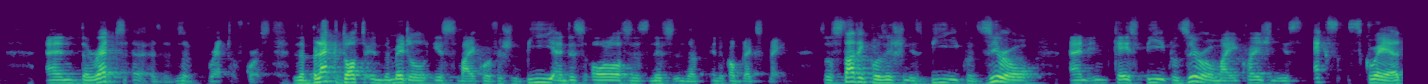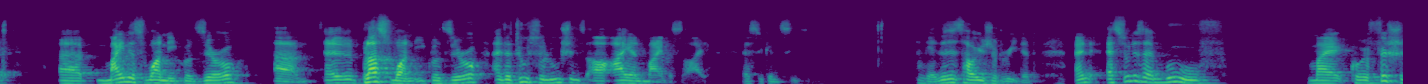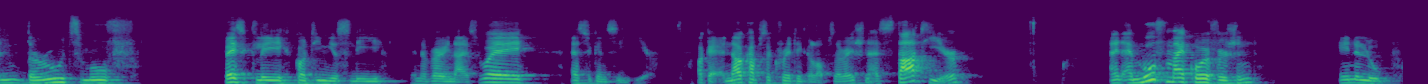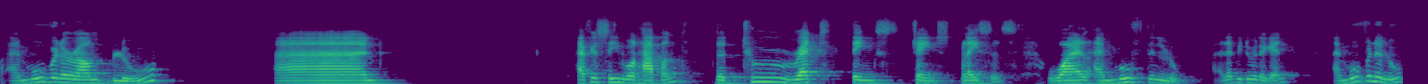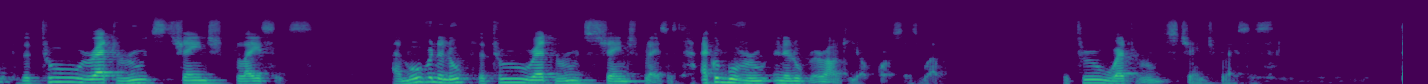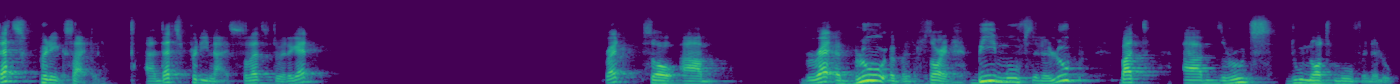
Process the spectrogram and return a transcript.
And the red, uh, the red, of course, the black dot in the middle is my coefficient b, and this all of this lives in the in the complex plane. So static position is b equals zero, and in case b equals zero, my equation is x squared uh, minus one equals zero, um, uh, plus one equals zero, and the two solutions are i and minus i, as you can see. Okay, this is how you should read it. And as soon as I move my coefficient, the roots move basically continuously in a very nice way, as you can see here. Okay, and now comes the critical observation. I start here and I move my coefficient in a loop. I move it around blue and have you seen what happened? The two red things changed places while I moved in a loop. Uh, let me do it again. I move in a loop, the two red roots change places. I move in a loop, the two red roots change places. I could move in a loop around here, of course, as well. The two red roots change places. That's pretty exciting. And that's pretty nice. So let's do it again. Right? So um, red, uh, blue, uh, sorry, B moves in a loop, but um, the roots do not move in a loop.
